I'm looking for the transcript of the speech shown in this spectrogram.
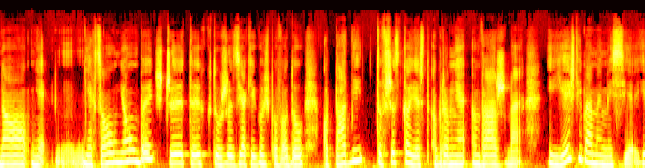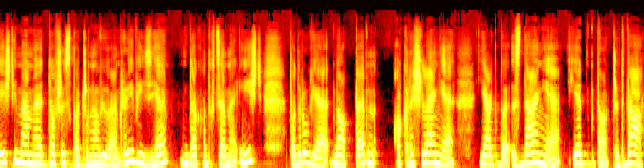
no, nie, nie chcą nią być, czy tych, którzy z jakiegoś powodu odpadli. To wszystko jest ogromnie ważne. I jeśli mamy misję, jeśli mamy to wszystko, o czym mówiłam, czyli wizję, dokąd chcemy iść, po drugie, no, pewne określenie, jakby zdanie jedno czy dwa,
